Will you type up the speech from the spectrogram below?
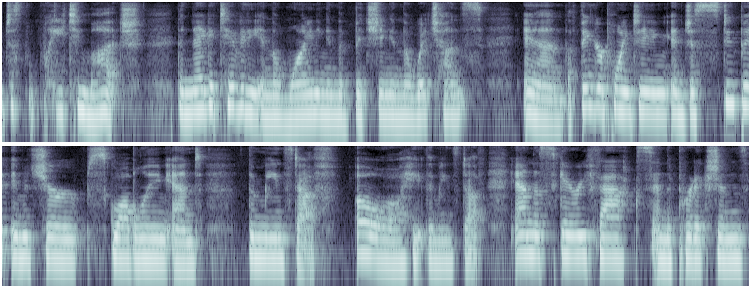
just way too much. The negativity and the whining and the bitching and the witch hunts and the finger pointing and just stupid, immature squabbling and the mean stuff. Oh, I hate the mean stuff. And the scary facts and the predictions.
